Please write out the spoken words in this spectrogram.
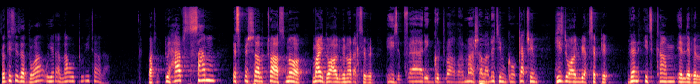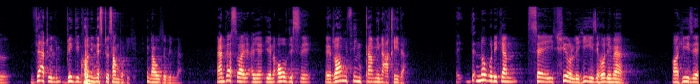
So this is a dua we are allowed to each other. But to have some special trust, no, my dua will be not accepted. He is a very good brother, mashallah, let him go, catch him, his dua will be accepted. Then it come a level that will bring holiness to somebody. and that's why in all this uh, wrong thing come in aqidah. Nobody can say surely he is a holy man or he is a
